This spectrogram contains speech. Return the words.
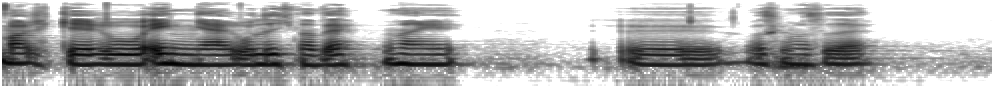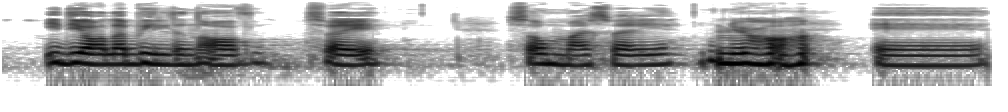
marker och ängar och liknande. Den här, eh, vad ska man säga, ideala bilden av Sverige. Sommar-Sverige. Ja. Eh,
